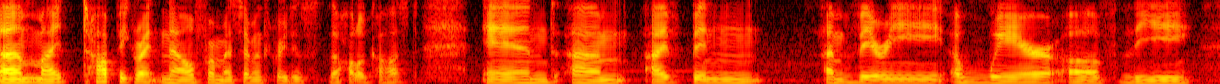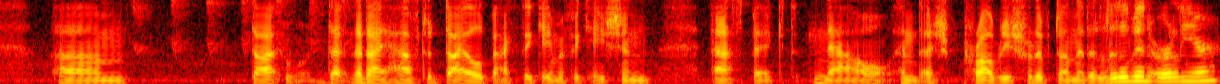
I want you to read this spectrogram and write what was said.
Um, my topic right now for my seventh grade is the Holocaust, and um, I've been I'm very aware of the um, di- that that I have to dial back the gamification aspect now, and I sh- probably should have done it a little bit earlier,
